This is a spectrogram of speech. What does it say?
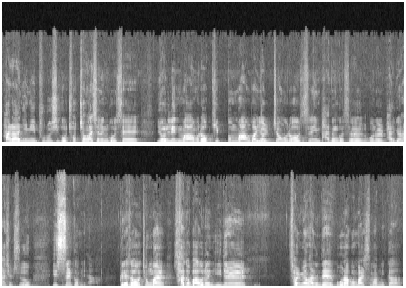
하나님이 부르시고 초청하시는 곳에 열린 마음으로 기쁜 마음과 열정으로 쓰임 받은 것을 오늘 발견하실 수 있을 겁니다. 그래서 정말 사도 바울은 이들을 설명하는데 뭐라고 말씀합니까?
